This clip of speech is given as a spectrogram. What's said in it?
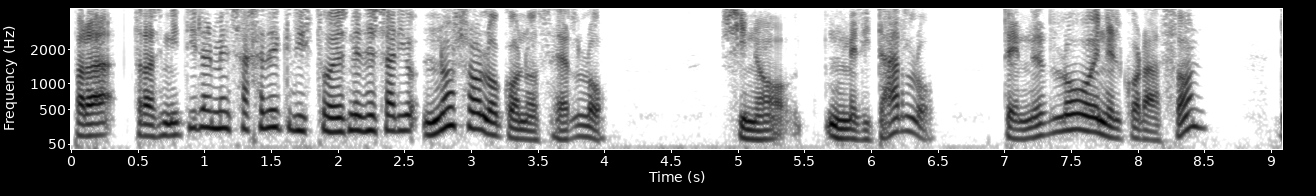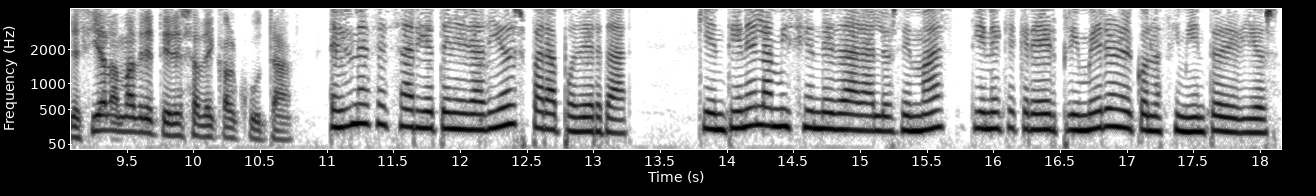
Para transmitir el mensaje de Cristo es necesario no sólo conocerlo, sino meditarlo, tenerlo en el corazón. Decía la Madre Teresa de Calcuta. Es necesario tener a Dios para poder dar. Quien tiene la misión de dar a los demás tiene que creer primero en el conocimiento de Dios.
